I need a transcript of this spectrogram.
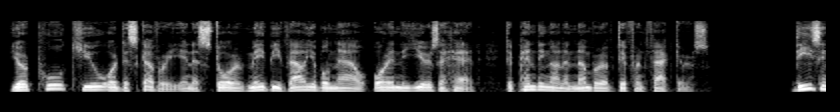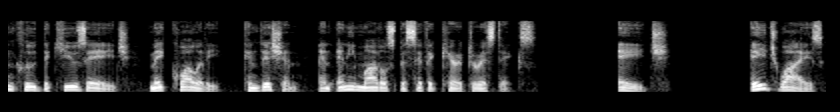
Your pool cue or discovery in a store may be valuable now or in the years ahead, depending on a number of different factors. These include the cue's age, make quality, condition, and any model-specific characteristics. Age Age-wise,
